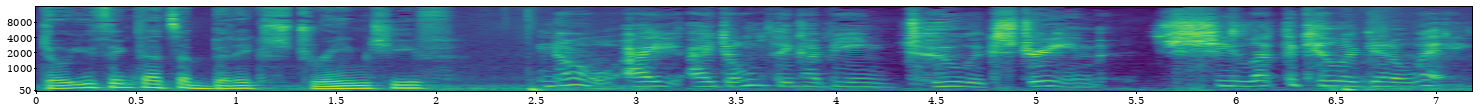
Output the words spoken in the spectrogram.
Don't you think that's a bit extreme, Chief? No, I, I don't think I'm being too extreme. She let the killer get away.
